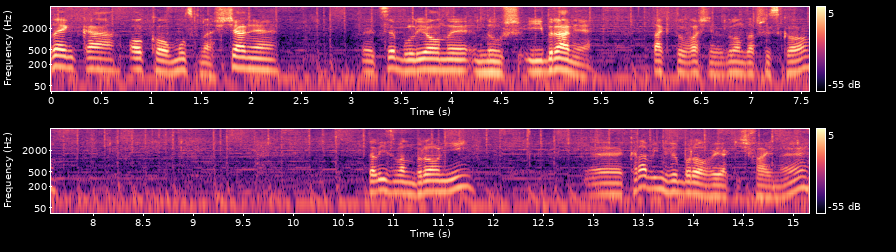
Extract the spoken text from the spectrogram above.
Ręka, oko, mózg na ścianie, cebuliony, nóż i branie. Tak to właśnie wygląda wszystko. Talizman broni. Yy, karabin wyborowy jakiś fajny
